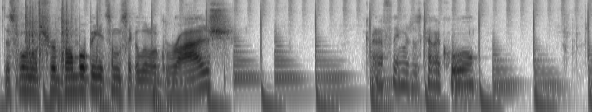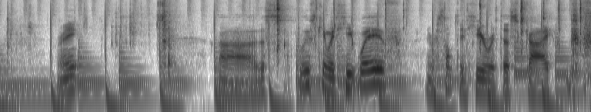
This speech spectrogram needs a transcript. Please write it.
This one was for Bumblebee. It's almost like a little garage kind of thing, which is kind of cool. Right? Uh, this, I believe, came with Heatwave. There was something here with this guy.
